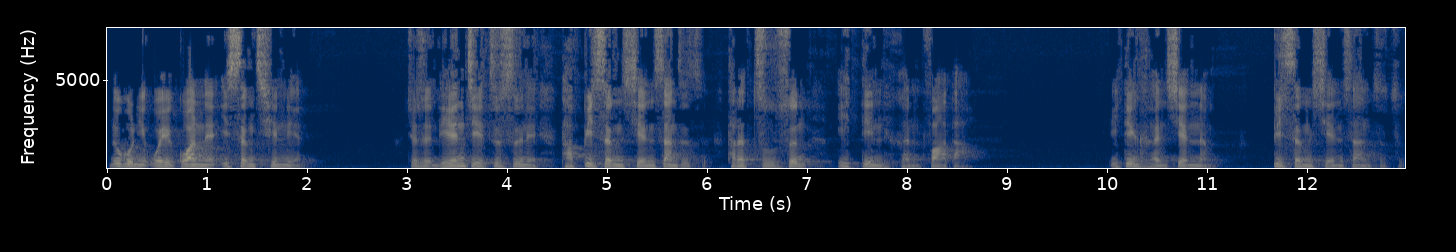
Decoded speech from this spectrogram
如果你为官呢，一生清廉，就是廉洁之士呢，他必生贤善之子，他的子孙一定很发达，一定很贤能，必生贤善之子。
